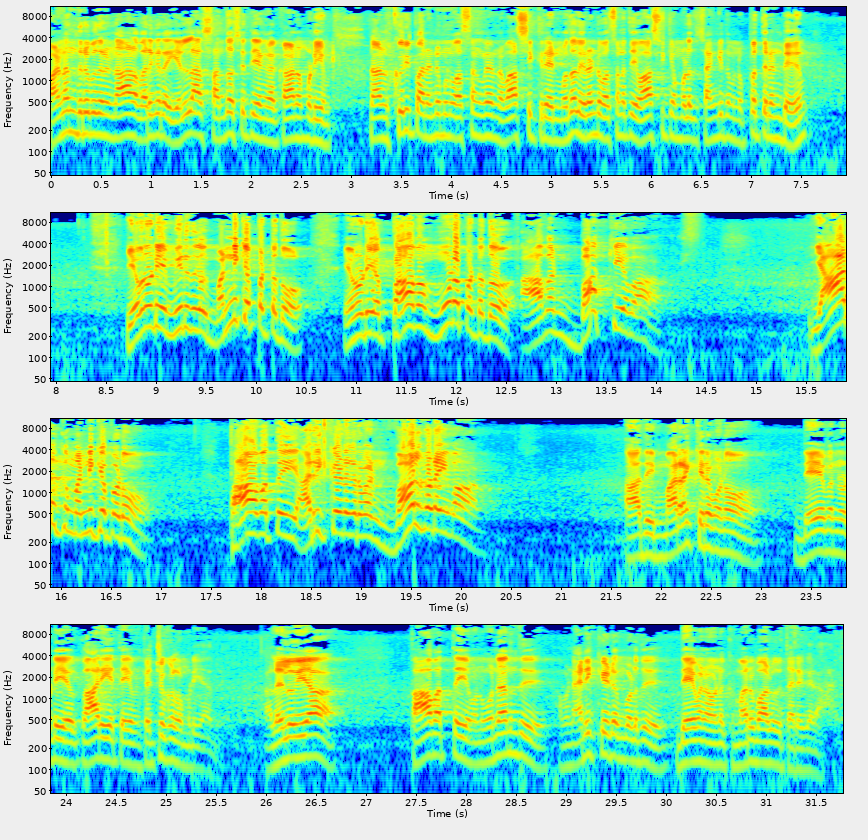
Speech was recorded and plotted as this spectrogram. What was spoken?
மனம் திரும்புதலினால் வருகிற எல்லா சந்தோஷத்தையும் அங்கே காண முடியும். நான் குறிப்பாக ரெண்டு மூணு வசனங்களை நான் வாசிக்கிறேன். முதல் இரண்டு வசனத்தை வாசிக்கும் பொழுது சங்கீதம் முப்பத்தி ரெண்டு எவனுடைய மீறுதல்கள் மன்னிக்கப்பட்டதோ எவனுடைய பாவம் மூடப்பட்டதோ அவன் பாக்கியவான். யாருக்கு மன்னிக்கப்படும்? பாவத்தை அறிக்கெடுகிறவன் வாழ்வடைவான். அதை மறைக்கிறவனோ தேவனுடைய காரியத்தை அவன் பெற்றுக்கொள்ள முடியாது. அலலுயா பாவத்தை அவன் உணர்ந்து அவன் அறிக்கையிடும் பொழுது தேவன் அவனுக்கு மறுவாழ்வு தருகிறார்.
